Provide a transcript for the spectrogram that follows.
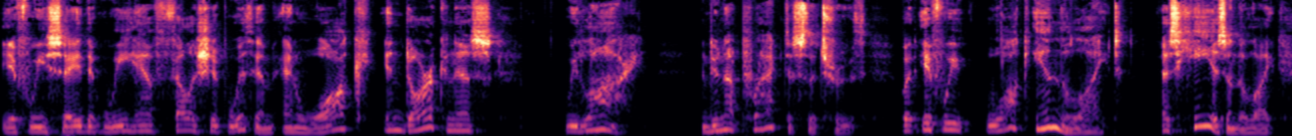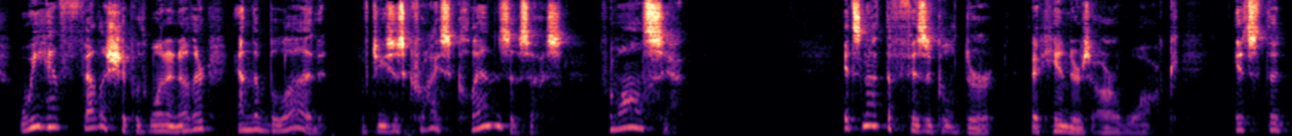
If we say that we have fellowship with him and walk in darkness, we lie and do not practice the truth. But if we walk in the light, as he is in the light, we have fellowship with one another, and the blood of Jesus Christ cleanses us from all sin. It's not the physical dirt that hinders our walk, it's the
